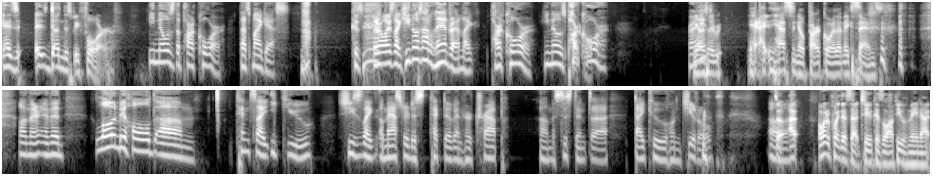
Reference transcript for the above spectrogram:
has has done this before. He knows the parkour. That's my guess. Because they're always like, he knows how to land right. I'm like, parkour. He knows parkour. Right? Yeah, so- yeah, he has to know parkour. That makes sense. on there. And then lo and behold, um, Tensai Ikkyu, she's like a master detective and her trap um, assistant, uh, Daiku Honchiro. Uh, so I, I want to point this out too because a lot of people may not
